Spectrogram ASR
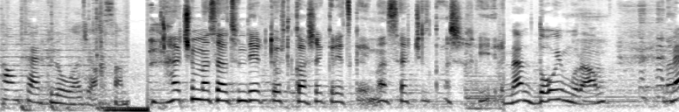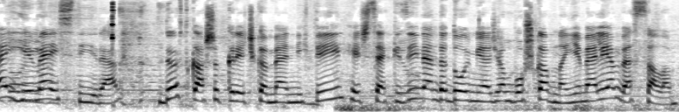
Tam fərqli olacaqsan. Həkim məsəl üçün deyir 4 qaşıq qreçka, mən 8 qaşıq yeyirəm. Mən doymuram. Mən doymuram. yemək istəyirəm. 4 qaşıq qreçka mənlik deyil, heç 8 ilə də doymayacağam. Boşqabla yeməliyəm və salam.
